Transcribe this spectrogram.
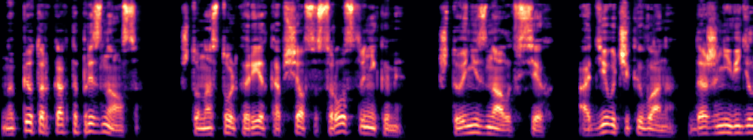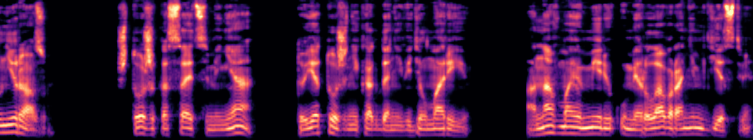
Но Петр как-то признался, что настолько редко общался с родственниками, что и не знал их всех, а девочек Ивана даже не видел ни разу. Что же касается меня, то я тоже никогда не видел Марию. Она в моем мире умерла в раннем детстве.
